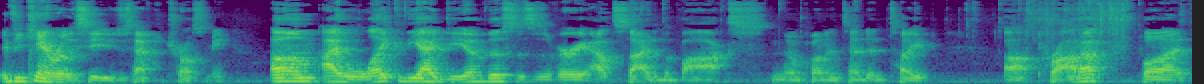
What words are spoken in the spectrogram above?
If you can't really see, you just have to trust me. Um, I like the idea of this. This is a very outside of the box, no pun intended, type uh, product. But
